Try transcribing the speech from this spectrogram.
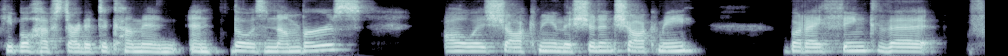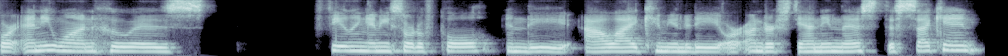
people have started to come in. And those numbers always shock me and they shouldn't shock me. But i think that for anyone who is feeling any sort of pull in the ally community or understanding this the second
